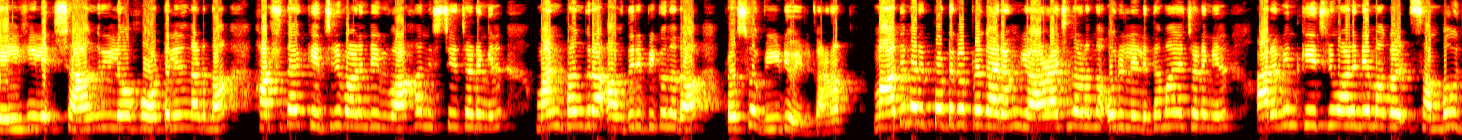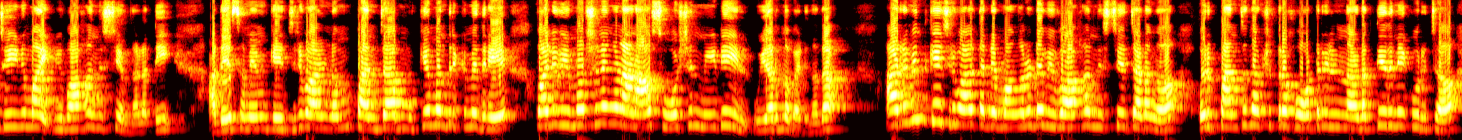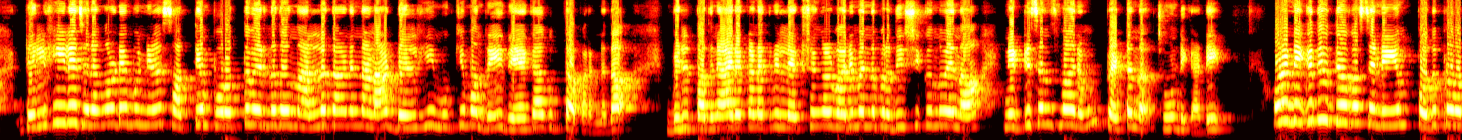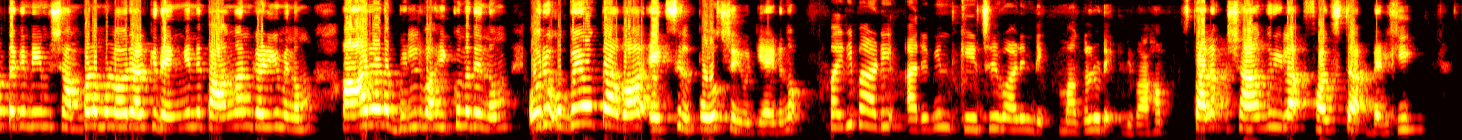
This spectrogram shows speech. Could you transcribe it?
ഡൽഹിയിലെ ഷാങ്രിലോ ഹോട്ടലിൽ നടന്ന ഹർഷിത കെജ്രിവാളിന്റെ വിവാഹ നിശ്ചയ ചടങ്ങിൽ മൻ ഭംഗ്ര അവതരിപ്പിക്കുന്നത് ഹ്രസ്വ വീഡിയോയിൽ കാണാം. മാധ്യമ റിപ്പോർട്ടുകൾ പ്രകാരം വ്യാഴാഴ്ച നടന്ന ഒരു ലളിതമായ ചടങ്ങിൽ അരവിന്ദ് കെജ്രിവാളിന്റെ മകൾ സംഭവ് ജെയിനുമായി വിവാഹ നിശ്ചയം നടത്തി. അതേസമയം കെജ്രിവാളിനും പഞ്ചാബ് മുഖ്യമന്ത്രിക്കുമെതിരെ വലിയ വിമർശനങ്ങളാണ് സോഷ്യൽ മീഡിയയിൽ ഉയർന്നു വരുന്നത്. അരവിന്ദ് കെജ്രിവാൾ തന്റെ മകളുടെ വിവാഹ നിശ്ചയ ചടങ്ങ് ഒരു പഞ്ചനക്ഷത്ര ഹോട്ടലിൽ നടത്തിയതിനെ കുറിച്ച് ഡൽഹിയിലെ ജനങ്ങളുടെ മുന്നിൽ സത്യം പുറത്തു വരുന്നത് നല്ലതാണെന്നാണ് ഡൽഹി മുഖ്യമന്ത്രി രേഖ ഗുപ്ത പറഞ്ഞത്. ബിൽ പതിനായിരക്കണക്കിന് ലക്ഷങ്ങൾ വരുമെന്ന് പ്രതീക്ഷിക്കുന്നുവെന്ന് നെറ്റിസൺസ്മാരും പെട്ടെന്ന് ചൂണ്ടിക്കാട്ടി. ഒരു നികുതി ഉദ്യോഗസ്ഥന്റെയും പൊതുപ്രവർത്തകന്റെയും ശമ്പളമുള്ള ഒരാൾക്ക് ഇത് എങ്ങനെ താങ്ങാൻ കഴിയുമെന്നും ആരാണ് ബിൽ വഹിക്കുന്നതെന്നും ഒരു ഉപയോക്താവ് എക്സിൽ പോസ്റ്റ് ചെയ്യുകയായിരുന്നു. പരിപാടി അരവിന്ദ് കെജ്രിവാളിന്റെ മകളുടെ വിവാഹം. സ്ഥലം ഷാങ്ഗ്രീല ഫൈവ് സ്റ്റാർ ഡൽഹി.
